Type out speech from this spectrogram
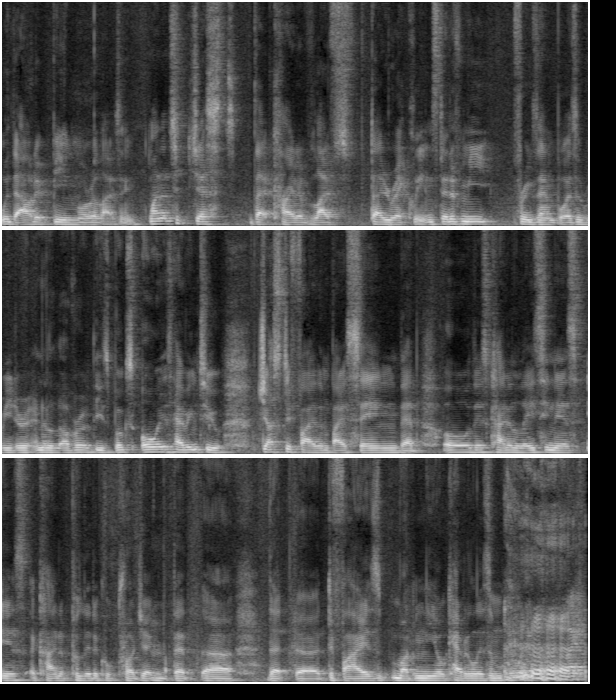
without it being moralizing? Why not suggest that kind of life directly instead of me for example, as a reader and a lover of these books, always having to justify them by saying that, oh, this kind of laziness is a kind of political project that uh, that uh, defies modern neo-capitalism. like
